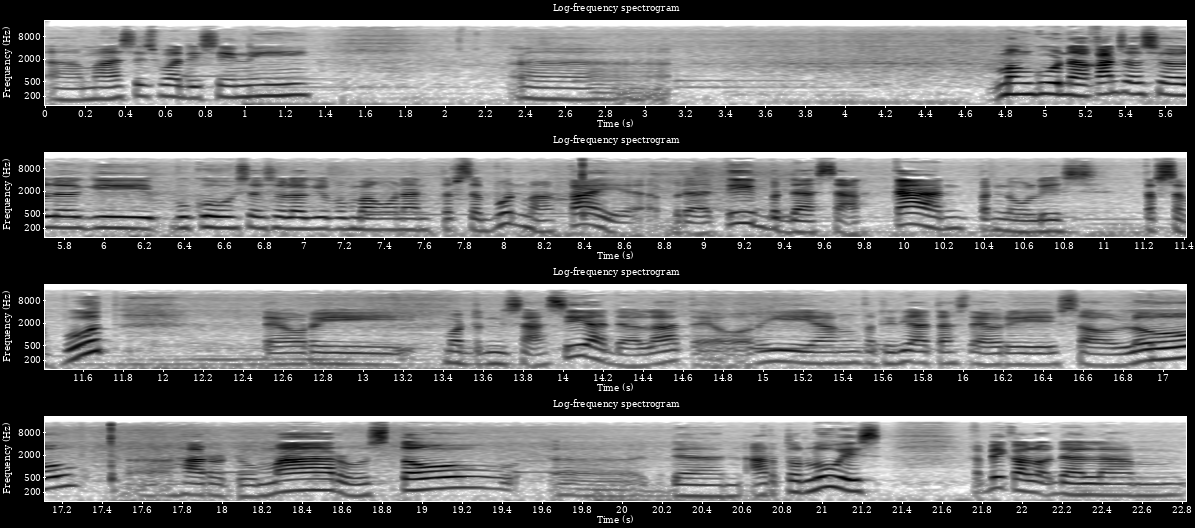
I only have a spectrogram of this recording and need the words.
uh, mahasiswa di sini uh, menggunakan sosiologi buku sosiologi pembangunan tersebut maka ya berarti berdasarkan penulis tersebut teori modernisasi adalah teori yang terdiri atas teori Solo, uh, Harodoma, Rostow, uh, dan Arthur Lewis. Tapi kalau dalam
